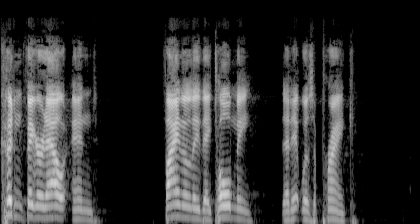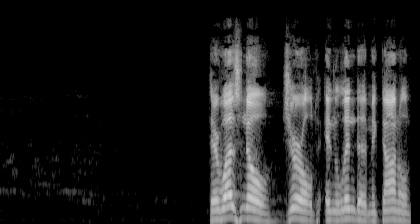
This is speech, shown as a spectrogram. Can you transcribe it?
couldn't figure it out. And finally, they told me that it was a prank. There was no Gerald and Linda McDonald.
